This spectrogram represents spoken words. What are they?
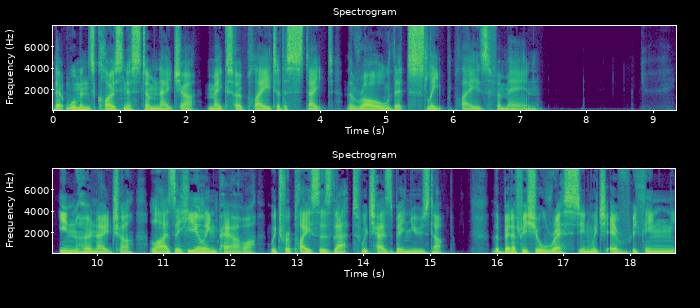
that woman's closeness to nature makes her play to the state the role that sleep plays for man. In her nature lies a healing power which replaces that which has been used up the beneficial rest in which everything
